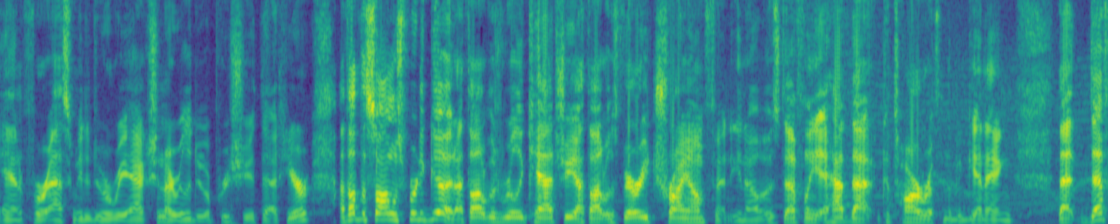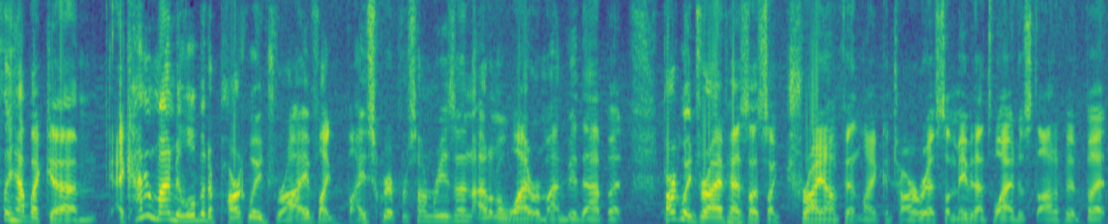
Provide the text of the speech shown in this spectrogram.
and for asking me to do a reaction. I really do appreciate that here. I thought the song was pretty good. I thought it was really catchy. I thought it was very triumphant. You know, it was definitely, it had that guitar riff in the beginning that definitely had like a, um, it kind of reminded me a little bit of Parkway Drive, like Vice Grip for some reason. I don't know why it reminded me of that, but Parkway Drive has this like triumphant like guitar riff, so maybe that's why I just thought of it. But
